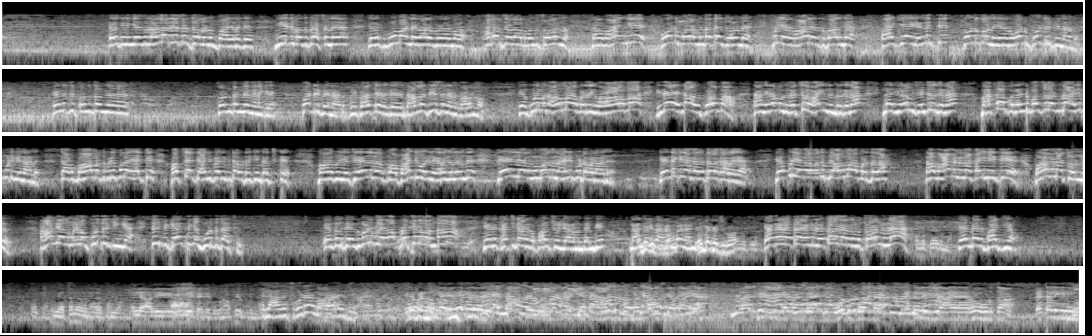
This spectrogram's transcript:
எனக்கு நீங்க எனக்கு நல்ல ரீசன் சொல்லணும்ப்பா எனக்கு நீதி வந்து பேசணும் எனக்கு பூமாண்டை பணம் செலவு வந்து சொல்லணும் நான் வாங்கி ஓட்டு போடாம தான் சொல்லணும் போய் என் வாடகை எடுத்து பாருங்க பாக்கியா எண்ணூத்தி தொண்ணூத்தொன்னு என் ஓட்டு போட்டிருப்பேன் நான் எண்ணூத்தி தொண்ணூத்தொன்னு தொண்டன்னு நினைக்கிறேன். போட்டிருப்பேன் நான். போய் பார்த்து எனக்கு நல்ல ரீசன் எனக்கு வரணும். என் குடும்பத்தை அவமானப்படுறீங்க வராளமா? இதே என்ன ஒரு குழப்பா நாங்க என்ன கட்சியில வாங்கிட்டு இருக்கேனா இல்ல எலும்பு செஞ்சிருக்கேனா? மக்கள் இப்ப ரெண்டு பஸ் வேணும்னா அனுப்பிடுவேன் நான். தக மாமட்டப்படி பூரா ஏத்தி பஸ் ஏத்தி அனுப்பி அனுப்பிட்டு அப்படி இருக்கேன் கட்சிக்கு. செயல பாண்டி கோயில் இறங்குல இருந்து தேயில இறங்கும் போது நான் அனுப்பிவிட்டவன் நான். என்னைக்கு நாங்க ரெட்டலக்காரங்க எப்படி எங்களை வந்து இப்படி அவமானப்படுத்தலாம் நான் வாங்கினா கை நீட்டி வாங்கினா சொல்லு. ஆண்டியால் மூலியமா கொடுத்துருக்கீங்க. திருப்பி கேட்டீங்க கொடுத்துட்டாச்சு. எங்களுக்கு எங்க வீட்டுக்குள்ள ஏதாவது பிரச்சனை வந்தா எனக்கு கட்சிக்காரங்க பால் சொல்லி ஆகணும் தம்பி. நன்றிப்பா ரொம்ப நன்றி. எங்க எங்க ரெட்டலக்காரங்க சொல்லணும்ல? என் பேரு பாக்கியம். இல்ல அது சொல்றாங்க திருப்பி ஆயிரம் ரூபாய் கொடுத்தோம் ரெட்டலைக்கு நீங்க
